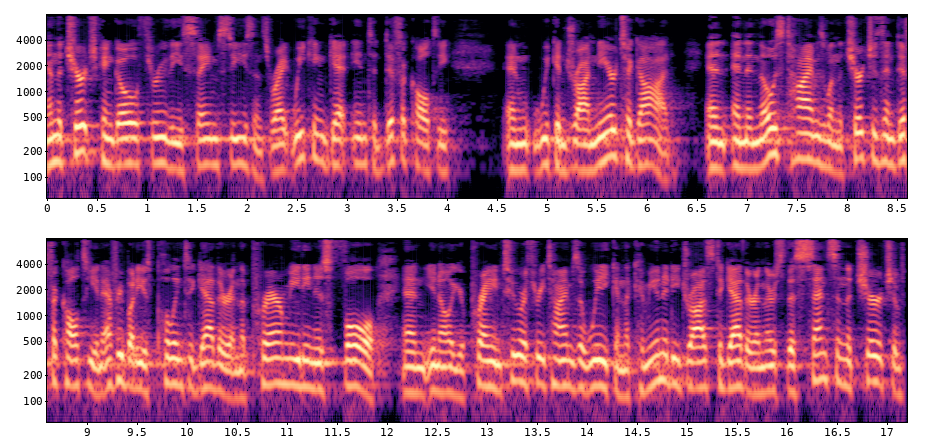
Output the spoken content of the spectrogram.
And the church can go through these same seasons, right? We can get into difficulty and we can draw near to God. And, and in those times when the church is in difficulty and everybody is pulling together and the prayer meeting is full and, you know, you're praying two or three times a week and the community draws together and there's this sense in the church of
